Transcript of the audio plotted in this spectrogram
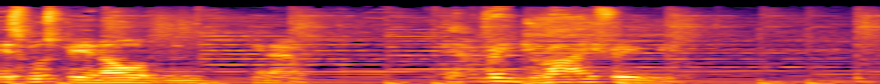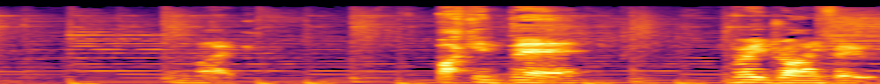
This must be an old, and you know, they have very dry food. And like back in there, very dry food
